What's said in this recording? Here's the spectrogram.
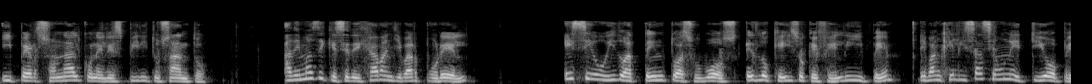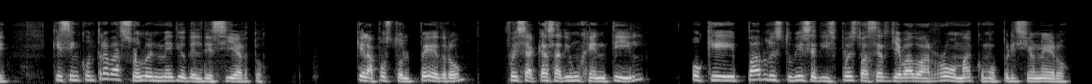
y personal con el Espíritu Santo, además de que se dejaban llevar por él, ese oído atento a su voz es lo que hizo que Felipe evangelizase a un etíope que se encontraba solo en medio del desierto, que el apóstol Pedro fuese a casa de un gentil, o que Pablo estuviese dispuesto a ser llevado a Roma como prisionero.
